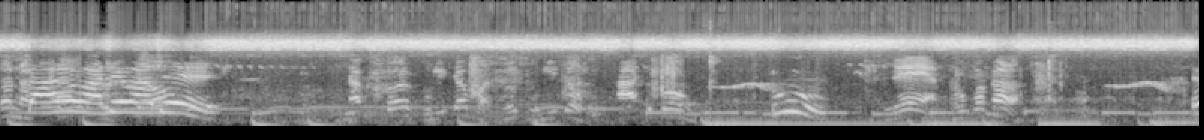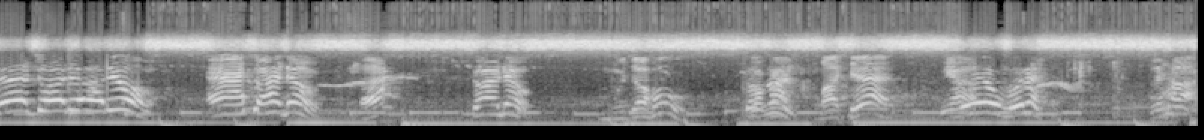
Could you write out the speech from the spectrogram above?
તો તારે બધું. તું લે, તું પકડ. એ ચોર્યો હાર્યો એ, ચોય હા? દઉં. હું જાઉં. પકડ. બસ, એ. ઊભો રે હા.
